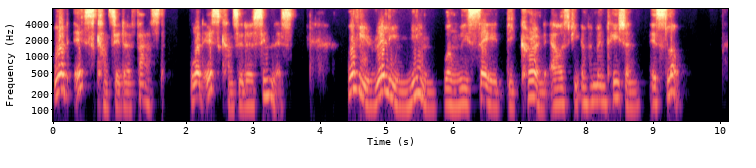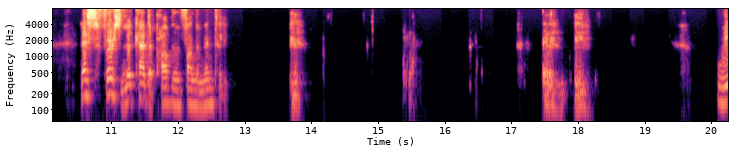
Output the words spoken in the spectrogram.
What is considered fast? What is considered seamless? what we really mean when we say the current LSP implementation is slow. Let's first look at the problem fundamentally. we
